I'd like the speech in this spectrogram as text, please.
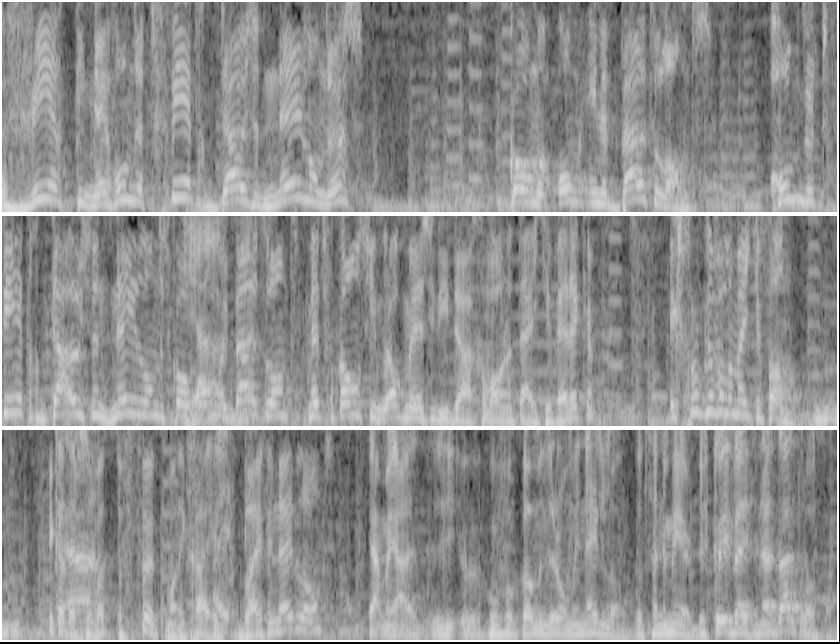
14, nee, 140.000 Nederlanders komen om in het buitenland. 140.000 Nederlanders komen Ja, om in het buitenland met vakantie. Maar ook mensen die daar gewoon een tijdje werken. Ik schrok er wel een beetje van. Ik had Ja. echt zo, what the fuck man. Ik, ga, ik blijf in Nederland. Ja, maar ja, die- hoeveel komen er om in Nederland? Dat zijn er meer. Dus kun je beter naar het buitenland gaan.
